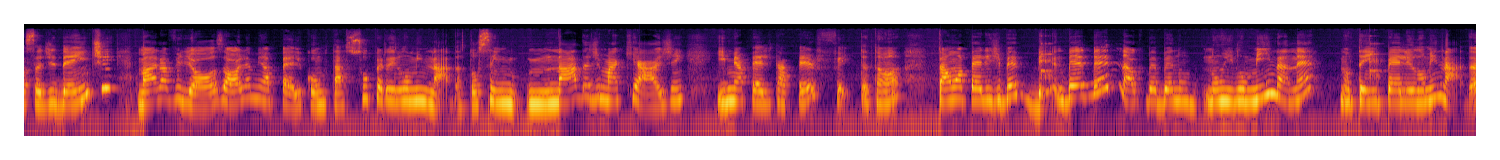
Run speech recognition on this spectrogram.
pasta de dente, maravilhosa. Olha a minha pele como tá super iluminada, tô sem nada de maquiagem e minha pele tá perfeita, então tá uma pele de bebê. Bebê não, que bebê não, não ilumina, né? não tem pele iluminada.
